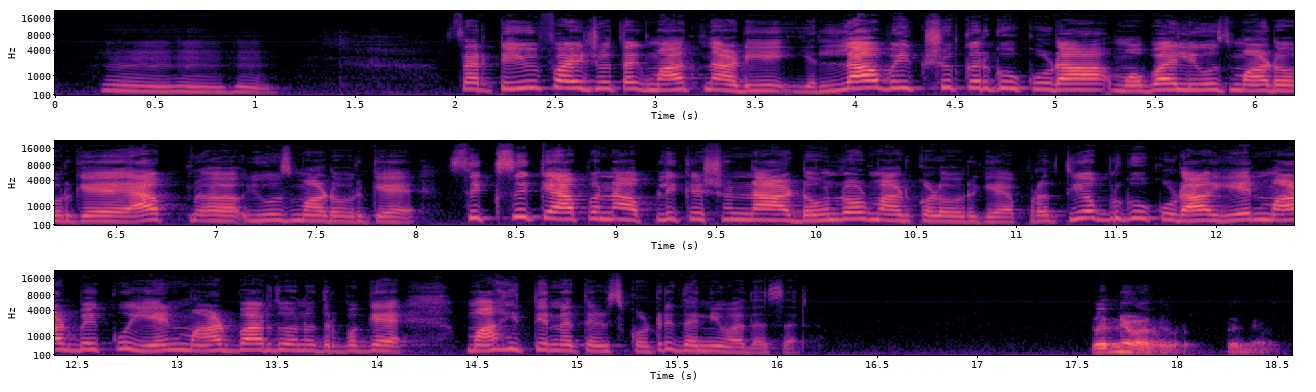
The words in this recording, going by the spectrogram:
ಸರ್ ಟಿ ವಿ ಫೈವ್ ಜೊತೆಗೆ ಮಾತನಾಡಿ ಎಲ್ಲ ವೀಕ್ಷಕರಿಗೂ ಕೂಡ ಮೊಬೈಲ್ ಯೂಸ್ ಮಾಡೋರಿಗೆ ಆ್ಯಪ್ ಯೂಸ್ ಮಾಡೋರಿಗೆ ಸಿಕ್ ಸಿಕ್ ಆ್ಯಪನ್ನು ಅಪ್ಲಿಕೇಶನ್ನ ಡೌನ್ಲೋಡ್ ಮಾಡ್ಕೊಳ್ಳೋರಿಗೆ ಪ್ರತಿಯೊಬ್ಬರಿಗೂ ಕೂಡ ಏನು ಮಾಡಬೇಕು, ಏನು ಮಾಡಬಾರ್ದು ಅನ್ನೋದ್ರ ಬಗ್ಗೆ ಮಾಹಿತಿಯನ್ನು ತಿಳಿಸ್ಕೊಟ್ರಿ. ಧನ್ಯವಾದ ಸರ್ ಧನ್ಯವಾದಗಳು, ಧನ್ಯವಾದ.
